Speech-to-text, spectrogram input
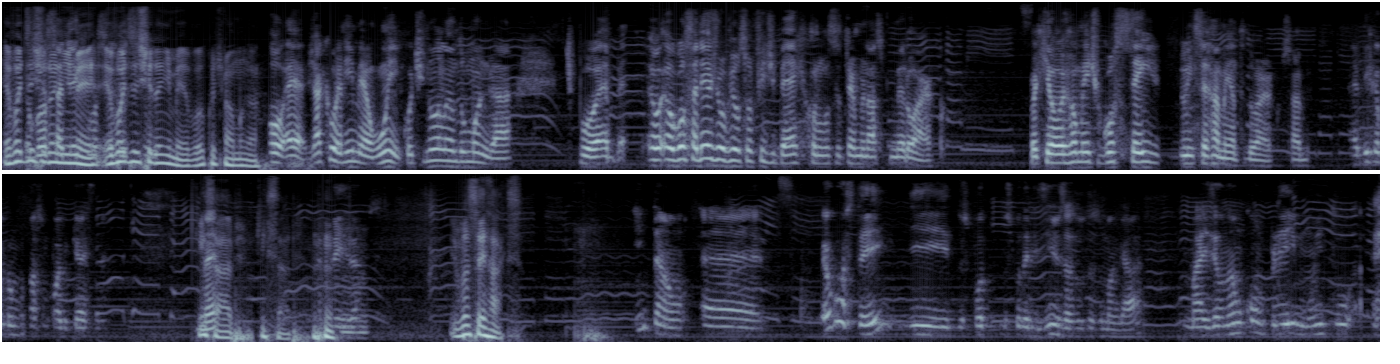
Eu vou desistir eu do anime. Eu vou desistir do anime, eu vou continuar o mangá. Pô, é, já que o anime é ruim, continua lendo o mangá. Tipo, é, eu, eu gostaria de ouvir o seu feedback quando você terminasse o primeiro arco. Porque eu realmente gostei do encerramento do arco, sabe? É dica para um próximo podcast, né? Quem Né? sabe, quem sabe. Anos. E você, Rax? Então, é, eu gostei de, dos, dos poderizinhos das lutas do mangá, mas eu não comprei muito é,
